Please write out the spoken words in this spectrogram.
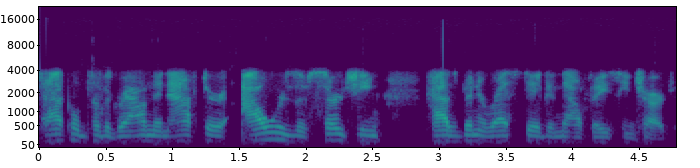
tackled to the ground, and after hours of searching, has been arrested and now facing charges.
